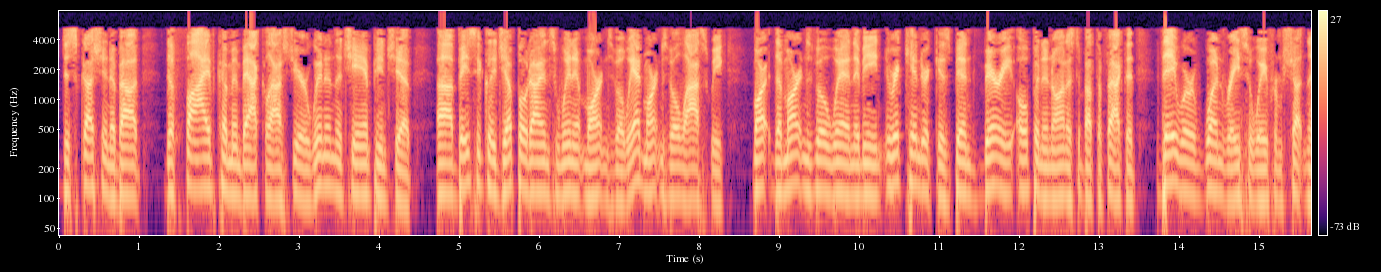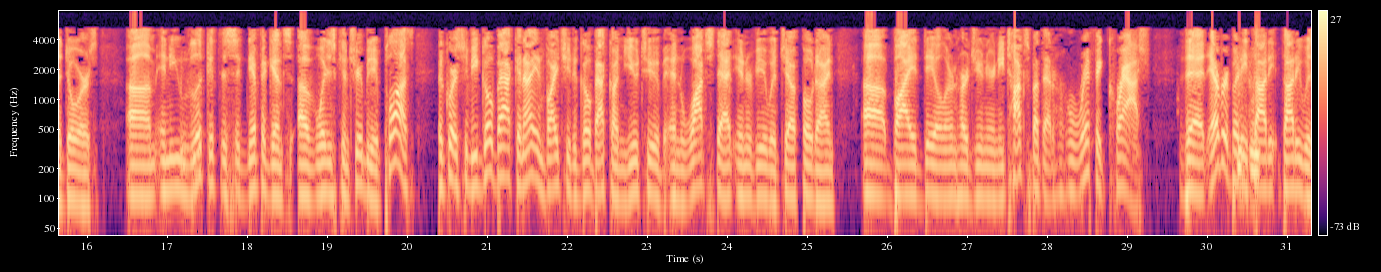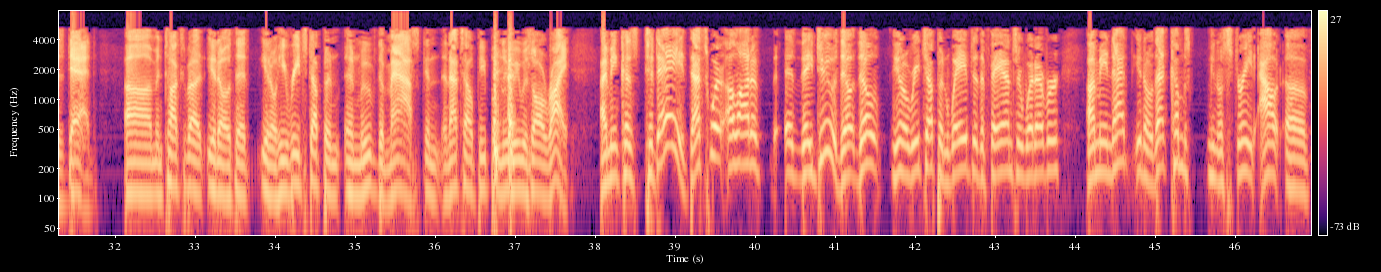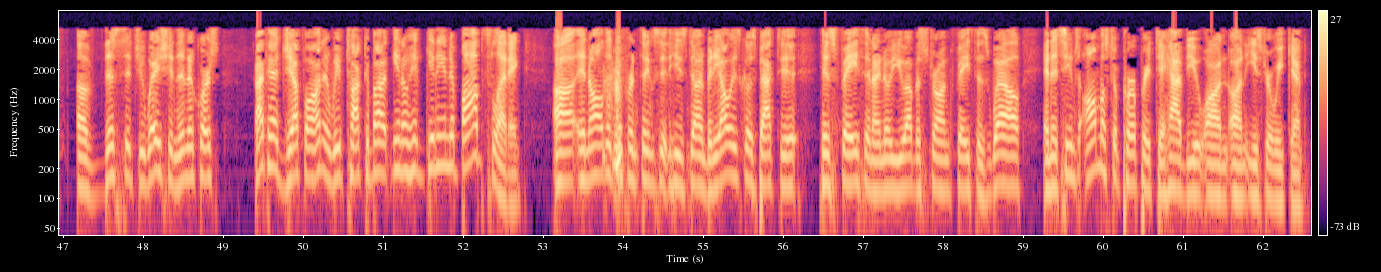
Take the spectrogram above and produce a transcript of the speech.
discussion about the five coming back last year, winning the championship. Uh, basically, Geoff Bodine's win at Martinsville. We had Martinsville last week. Mar- the Martinsville win. I mean, Rick Hendrick has been very open and honest about the fact that they were one race away from shutting the doors. Um, and you look at the significance of what he's contributed. Plus, of course, if you go back, and I invite you to go back on YouTube and watch that interview with Geoff Bodine uh, by Dale Earnhardt Jr., and he talks about that horrific crash that everybody thought he thought he was dead. Um, and talks about you know that you know he reached up and, and moved the mask, and, and that's how people knew he was all right. I mean, because today that's what a lot of uh, they do. They'll they'll you know reach up and wave to the fans or whatever. I mean that you know that comes you know straight out of of this situation. And of course, I've had Geoff on, and we've talked about you know him getting into bobsledding uh, and all the different things that he's done. But he always goes back to his faith, and I know you have a strong faith as well. And it seems almost appropriate to have you on on Easter weekend.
